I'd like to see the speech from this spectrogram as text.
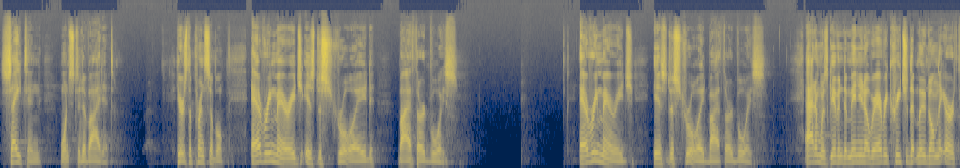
Satan wants to divide it. Here's the principle every marriage is destroyed by a third voice. Every marriage is destroyed by a third voice. Adam was given dominion over every creature that moved on the earth.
